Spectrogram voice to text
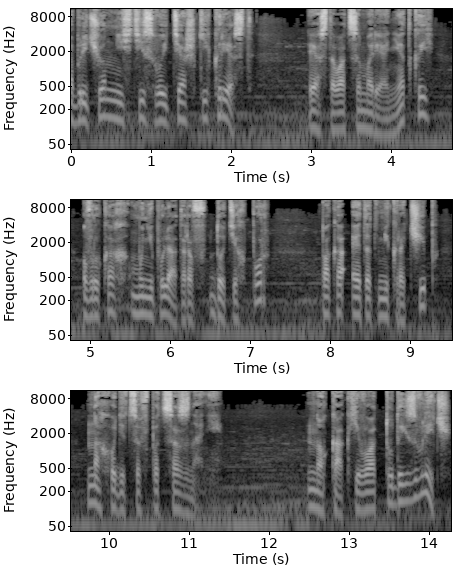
обречен нести свой тяжкий крест и оставаться марионеткой в руках манипуляторов до тех пор, пока этот микрочип находится в подсознании. Но как его оттуда извлечь?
